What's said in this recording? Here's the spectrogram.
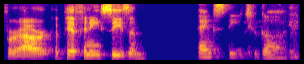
for our Epiphany season. Thanks be to God.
